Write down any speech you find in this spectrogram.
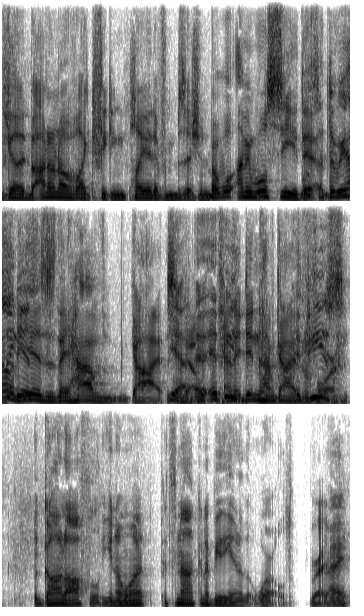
left. good, but I don't know if like if he can play a different position. But we'll, I mean, we'll see. The, Well, so the the reality thing is, is- is they have guys. Yeah, Yeah. if and he- they didn't have guys if before. he's god awful, you know what? It's not going to be the end of the world, Right. Right.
